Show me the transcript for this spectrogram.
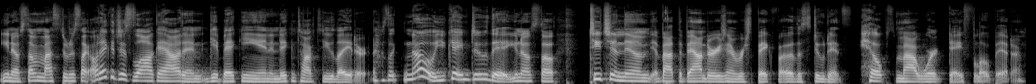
you know, some of my students like, oh, they could just log out and get back in and they can talk to you later. I was like, no, you can't do that. You know, so teaching them about the boundaries and respect for other students helps my workday flow better.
